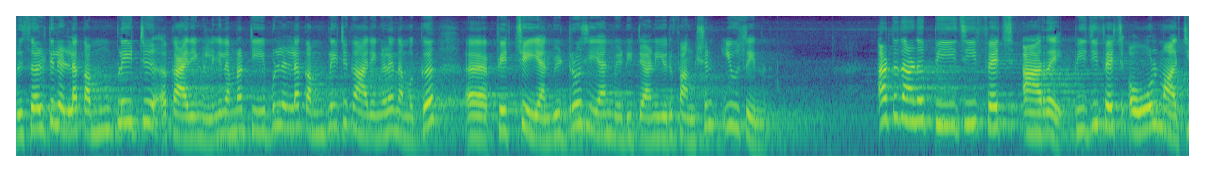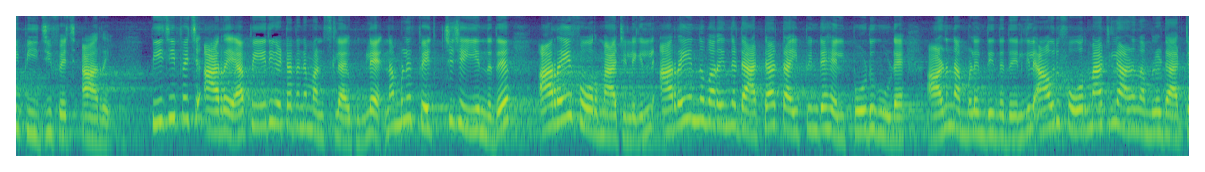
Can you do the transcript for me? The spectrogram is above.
റിസൾട്ടിലുള്ള കംപ്ലീറ്റ് കാര്യങ്ങൾ അല്ലെങ്കിൽ നമ്മുടെ ടേബിളിലുള്ള കംപ്ലീറ്റ് കാര്യങ്ങളെ നമുക്ക് ഫെച്ച് ചെയ്യാൻ വിഡ്രോ ചെയ്യാൻ വേണ്ടിയിട്ടാണ് ഈ ഒരു ഫംഗ്ഷൻ യൂസ് ചെയ്യുന്നത്. അടുത്തതാണ് P G fetch R A P G fetch all മാറ്റി P G fetch R A P G fetch array ആ പേര് കേട്ടാൽ തന്നെ മനസ്സിലാക്കും അല്ലേ നമ്മൾ ഫെച്ച് ചെയ്യുന്നത് അറേ ഫോർമാറ്റിൽ അല്ലെങ്കിൽ അറേ എന്ന് പറയുന്ന ഡാറ്റ ടൈപ്പിന്റെ ഹെൽപ്പോട് കൂടെ ആണ് നമ്മൾ എന്ത് ചെയ്യുന്നത്? അല്ലെങ്കിൽ ആ ഒരു ഫോർമാറ്റിലാണ് നമ്മൾ ഡാറ്റ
